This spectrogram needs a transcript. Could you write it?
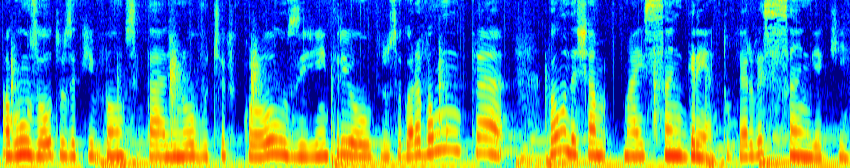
Alguns outros aqui vão citar de novo Chuck Close, entre outros. Agora vamos para, vamos deixar mais sangrento. Quero ver sangue aqui.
